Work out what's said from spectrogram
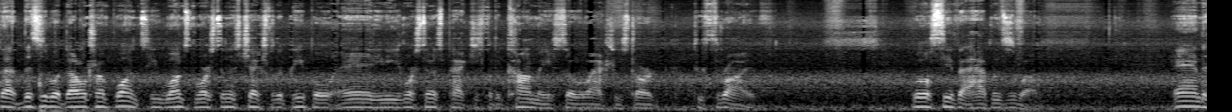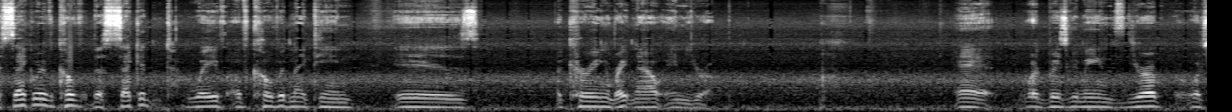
that this is what Donald Trump wants. He wants more stimulus checks for the people, and he needs more stimulus packages for the economy so it will actually start to thrive. We'll see if that happens as well. And the second wave of COVID, the second wave of COVID nineteen is occurring right now in Europe. And what basically means Europe, which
